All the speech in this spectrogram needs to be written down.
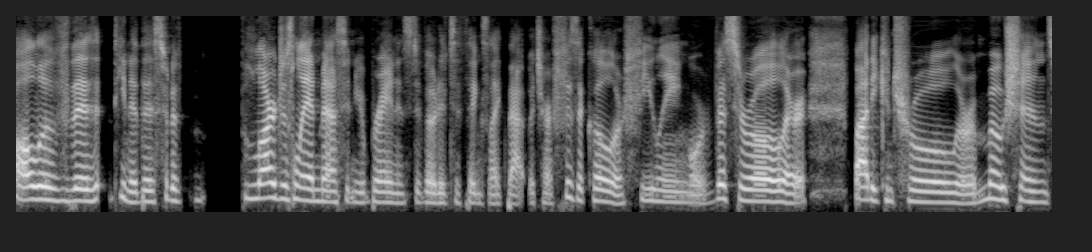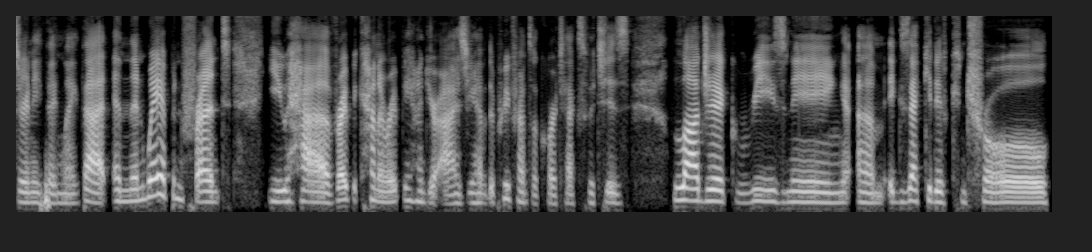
all of the you know the sort of largest landmass in your brain is devoted to things like that, which are physical or feeling or visceral or body control or emotions or anything like that. And then way up in front, you have right kind of right behind your eyes, you have the prefrontal cortex, which is logic, reasoning, um, executive control,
